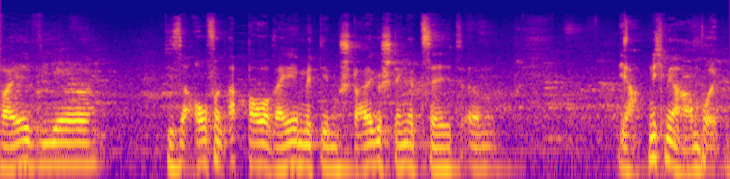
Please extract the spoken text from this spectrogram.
weil wir diese Auf- und Abbauerei mit dem Stahlgestängezelt ähm, ja, nicht mehr haben wollten.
